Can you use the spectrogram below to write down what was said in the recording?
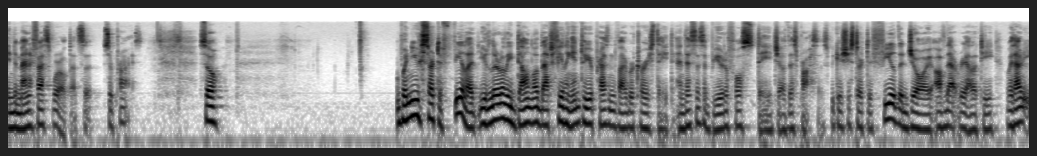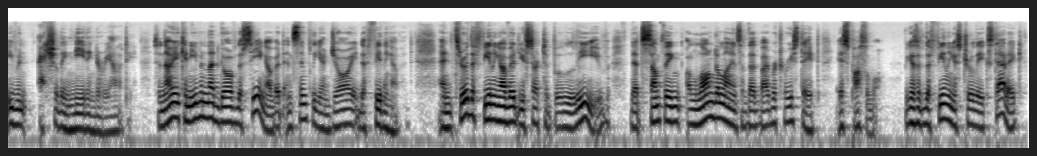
In the manifest world, that's a surprise. So when you start to feel it, you literally download that feeling into your present vibratory state. And this is a beautiful stage of this process because you start to feel the joy of that reality without even actually needing the reality. So now you can even let go of the seeing of it and simply enjoy the feeling of it. And through the feeling of it, you start to believe that something along the lines of that vibratory state is possible. Because if the feeling is truly ecstatic,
